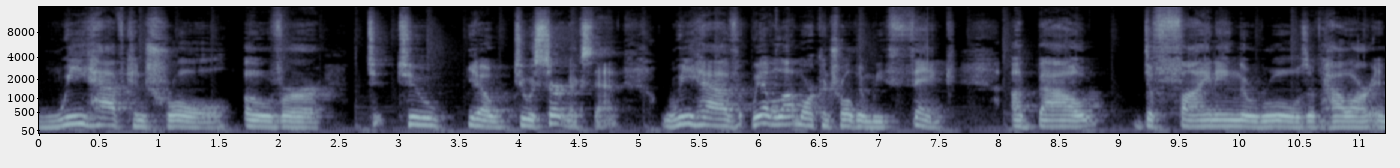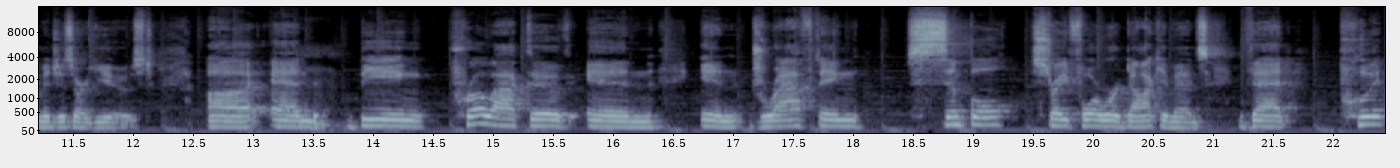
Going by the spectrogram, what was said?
we have control over to, to you know to a certain extent. We have we have a lot more control than we think about defining the rules of how our images are used uh, and being proactive in in drafting simple straightforward documents that put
